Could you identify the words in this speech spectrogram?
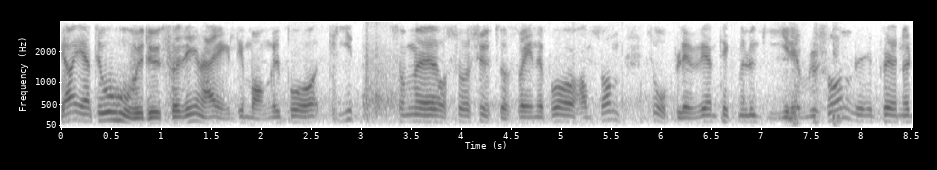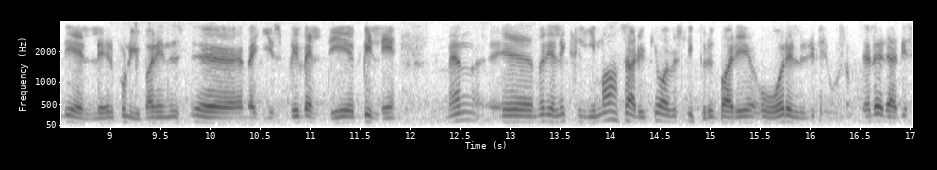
Ja, jeg tror hovedutfordringen er egentlig mangel på tid. Som eh, også Sundtoft var inne på, Hansson, så opplever vi en teknologirevolusjon når det gjelder fornybar eh, energi som blir veldig billig. Men eh, når det gjelder klima, så er det jo ikke hva vi slipper ut bare i år eller i fjor som teller, det er de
